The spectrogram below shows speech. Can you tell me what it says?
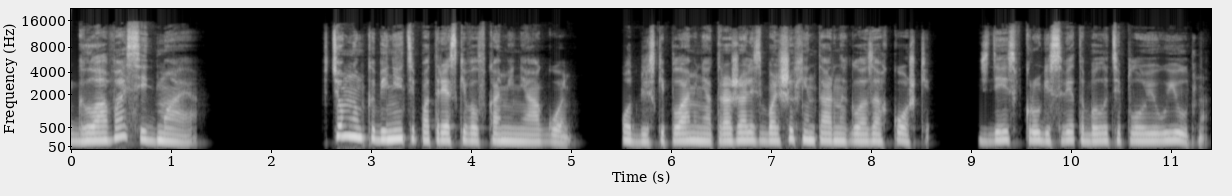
Глава седьмая. В темном кабинете потрескивал в камине огонь. Отблески пламени отражались в больших янтарных глазах кошки. Здесь, в круге света, было тепло и уютно.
